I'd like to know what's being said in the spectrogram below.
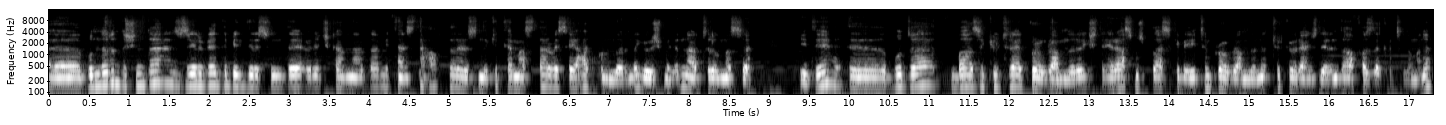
Ee, bunların dışında zirvede bildirisinde öne çıkanlardan bir tanesi de halklar arasındaki temaslar ve seyahat konularında görüşmelerin artırılması idi. Ee, bu da bazı kültürel programları, işte Erasmus Plus gibi eğitim programlarına Türk öğrencilerin daha fazla katılımını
